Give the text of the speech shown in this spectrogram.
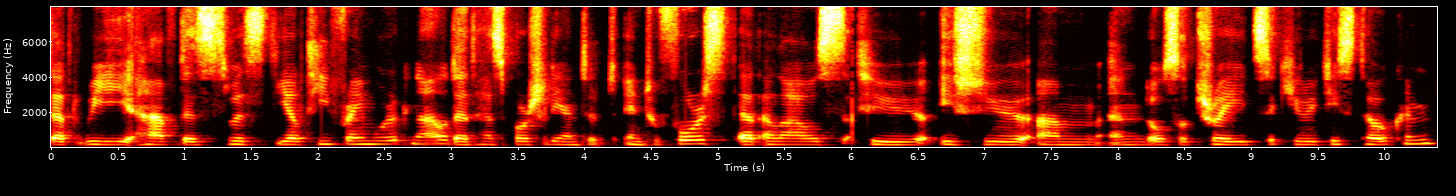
that we have this Swiss DLT framework now that has partially entered into force that allows to issue um, and also trade securities token,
